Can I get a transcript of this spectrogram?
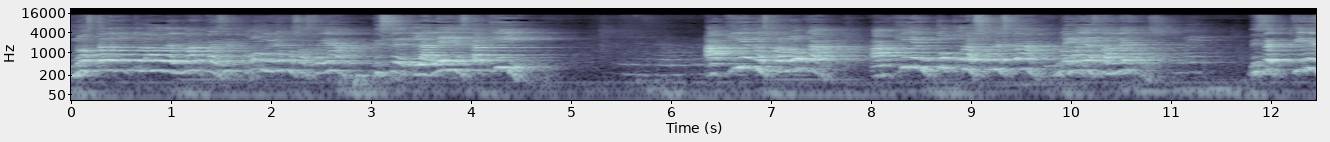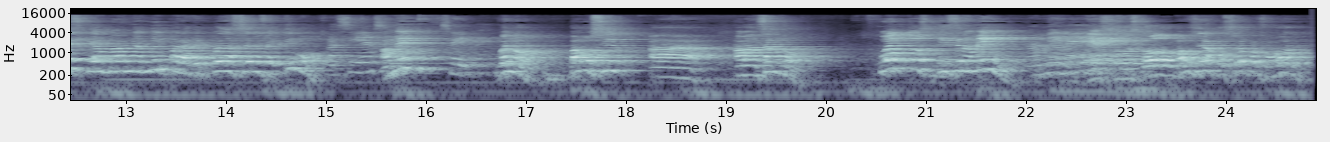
No está del otro lado del mar para decir, ¿cómo iremos hasta allá? Dice, la ley está aquí, aquí en nuestra boca, aquí en tu corazón está, no vayas tan lejos. Dice, tienes que amarme a mí para que pueda ser efectivo. Así es. Amén. Sí. Bueno, vamos a ir ah, avanzando. ¿Cuántos dicen amén? Amén. Eso es todo. Vamos a ir a Josué, por favor.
